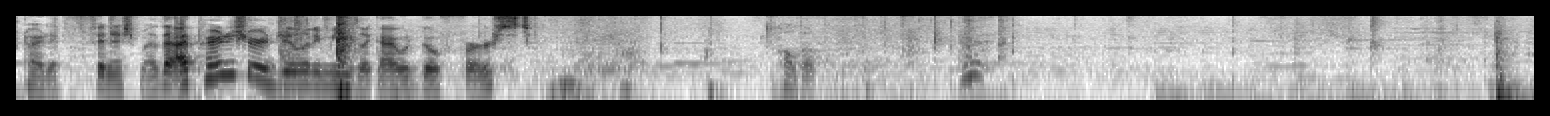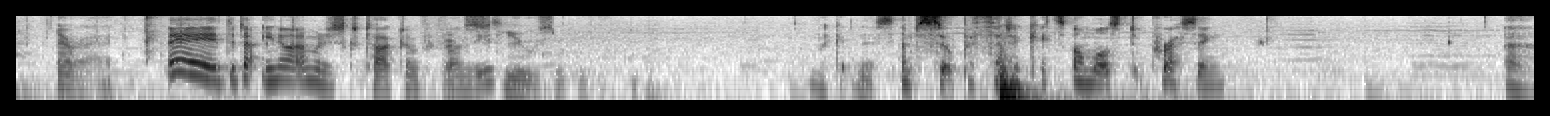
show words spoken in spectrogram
Alright, I finished my... I'm pretty sure agility means like I would go first. Hold up. Alright. Hey, the doc- you know what? I'm gonna just talk to him for fun. These. Excuse me. Oh my goodness, I'm so pathetic. It's almost depressing. Uh,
